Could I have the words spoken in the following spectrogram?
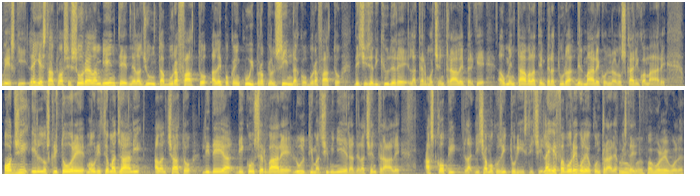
Veschi, lei è stato assessore all'ambiente nella giunta Burafatto all'epoca in cui proprio il sindaco Burafatto decise di chiudere la termocentrale perché aumentava la temperatura del mare con lo scarico a mare. Oggi lo scrittore Maurizio Maggiani ha lanciato l'idea di conservare l'ultima ciminiera della centrale a scopi, diciamo così, turistici. Lei è favorevole o contrario a questa idea? Sono favorevole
